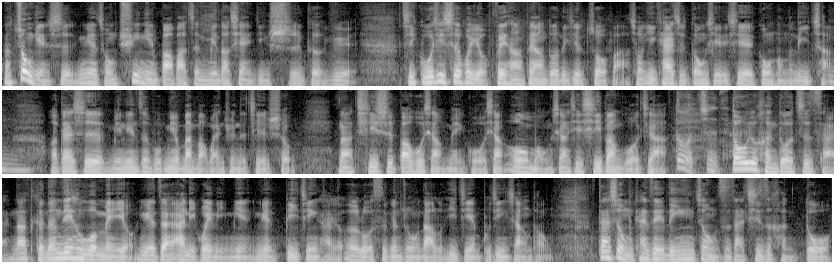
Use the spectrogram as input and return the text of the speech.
那重点是因为从去年爆发政变到现在已经十个月。其实国际社会有非常非常多的一些做法，从一开始东协一些共同的立场啊，但是缅甸政府没有办法完全的接受。那其实包括像美国、像欧盟、像一些西方国家都有制裁，都有很多制裁。那可能联合国没有，因为在安理会里面，因为毕竟还有俄罗斯跟中国大陆意见不尽相同。但是我们看这些零零总总制裁其实很多。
